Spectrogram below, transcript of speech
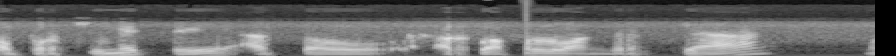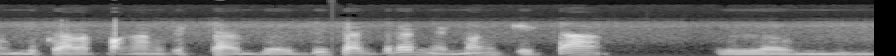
opportunity atau, atau peluang kerja, membuka lapangan kerja untuk itu, saya kira memang kita belum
